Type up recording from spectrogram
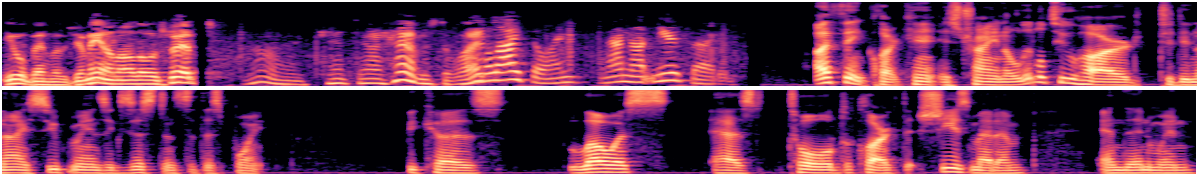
You've been with Jimmy on all those trips. Oh, I can't say I have, Mr. White. Well, I saw him, and I'm not nearsighted. I think Clark Kent is trying a little too hard to deny Superman's existence at this point. Because Lois has told Clark that she's met him, and then when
